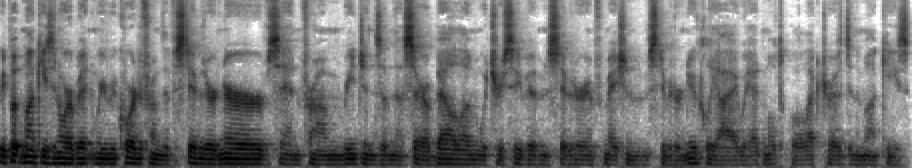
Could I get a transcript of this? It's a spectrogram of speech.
we put monkeys in orbit and we recorded from the vestibular nerves and from regions in the cerebellum, which receive vestibular information from vestibular nuclei. We had multiple electrodes in the monkeys.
